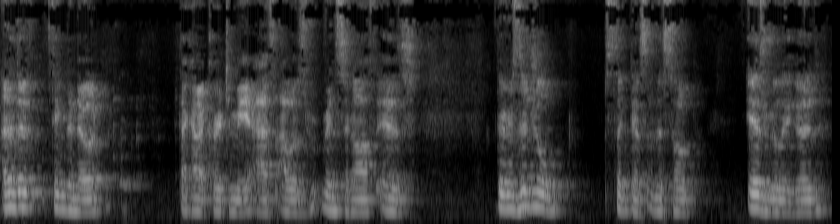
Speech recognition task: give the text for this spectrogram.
Another thing to note that kind of occurred to me as I was rinsing off is the residual slickness of the soap is really good.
